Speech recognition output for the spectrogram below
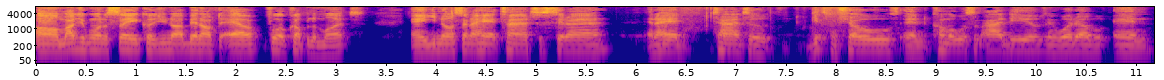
um, I just want to say, cause you know, I've been off the air for a couple of months and you know I'm saying? I had time to sit down and I had time to get some shows and come up with some ideas and whatever. And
